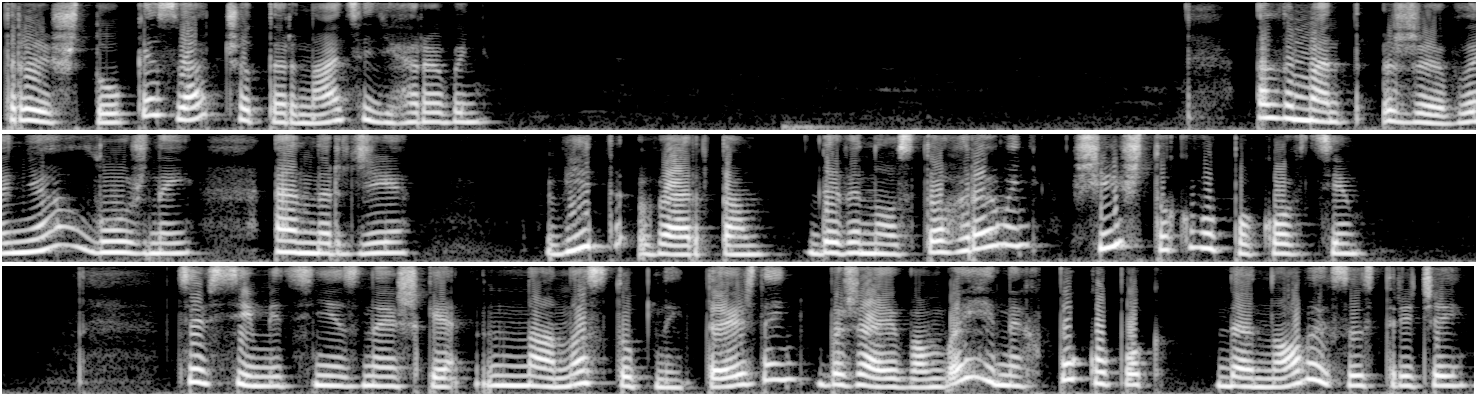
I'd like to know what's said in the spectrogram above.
3 штуки за 14 гривень. Елемент живлення лужний Energy від Верта 90 гривень 6 штук в упаковці. Це всі міцні знижки на наступний тиждень. Бажаю вам вигідних покупок. До нових зустрічей!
